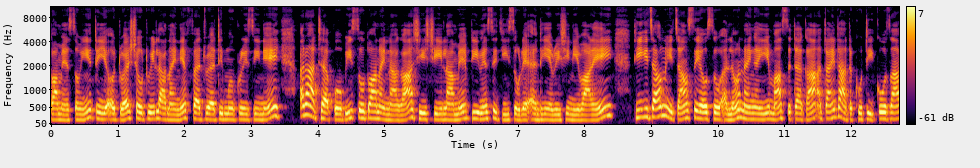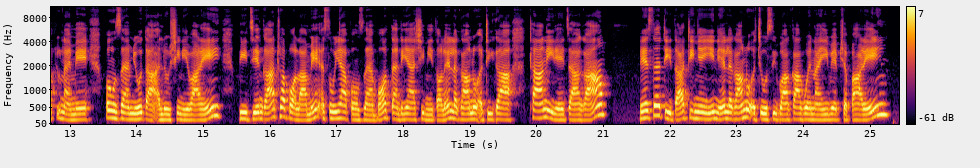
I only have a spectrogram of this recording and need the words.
သွားမယ်ဆိုရင်တရုတ်အတွက်ရှုပ်ထွေးလာနိုင်တဲ့ Federal Democracy နဲ့အဲ့ဒါထက်ပိုပြီးစိုးသွားနိုင်တာကရေရှည်လာမယ်ပြည်တွင်းစစ်ကြီးဆိုတဲ့အန်တီရီရှိနေပါတယ်။ဒီအကြောင်းတွေအကြောင်းစေအုပ်စုအလွန်နိုင်ငံရေးမှာစစ်တပ်ကအတိုင်းအတာတစ်ခုထိကိုစားပြုနိုင်မဲ့ပုံစံမျိုးသာအလိုရှိနေပါတယ်။ဘီဂျင်းကထွက်ပေါ်လာမဲ့အစိုးရပုံစံပေါ်တန်တရားရှိနေတော့လဲ၎င်းတို့အဓိကထားနေတဲ့ကြားကနေဆက်ဒေတာတည်ငြိမ်ရေးနဲ့၎င်းတို့အကျိုးစီးပွားကာကွယ်နိုင်ရေးပဲဖြစ်ပါတယ်။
